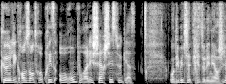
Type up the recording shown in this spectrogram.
que les grandes entreprises auront pour aller chercher ce gaz. Au début de cette crise de l'énergie,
